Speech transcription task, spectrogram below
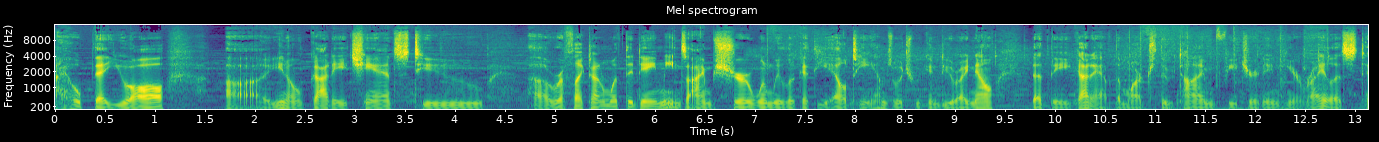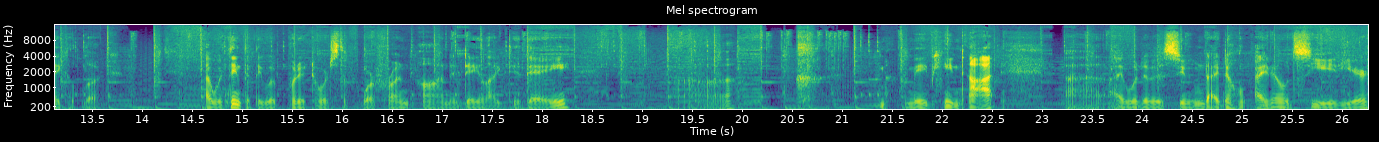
I hope that you all, uh, you know, got a chance to uh, reflect on what the day means. I'm sure when we look at the LTMs, which we can do right now, that they got to have the March Through Time featured in here, right? Let's take a look. I would think that they would put it towards the forefront on a day like today. Uh, maybe not. Uh, I would have assumed. I don't. I don't see it here.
